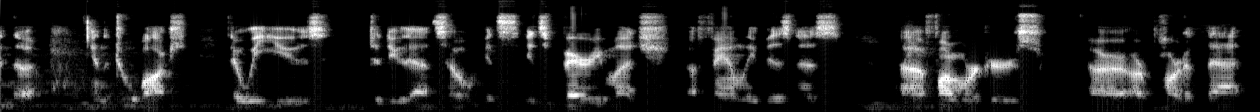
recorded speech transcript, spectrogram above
in the in the toolbox that we use to do that. So it's it's very much a family business. Uh, farm workers are, are part of that,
